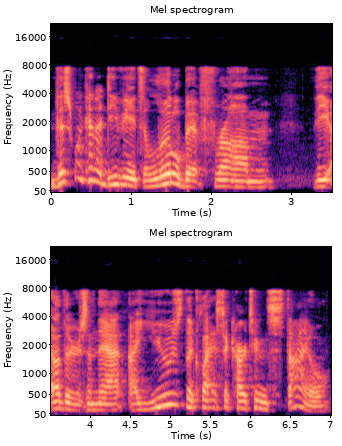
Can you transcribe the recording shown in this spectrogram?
This one kind of deviates a little bit from the others in that I use the classic cartoon style,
